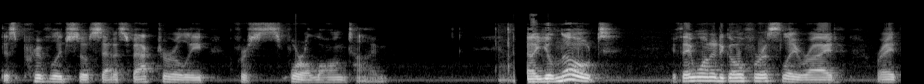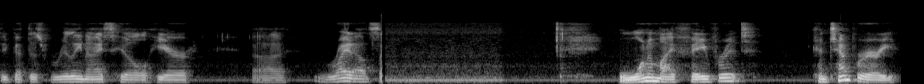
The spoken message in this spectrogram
this privilege so satisfactorily for, for a long time. Now you'll note, if they wanted to go for a sleigh ride, right, they've got this really nice hill here, uh, right outside. One of my favorite contemporary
